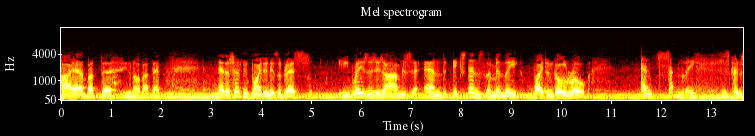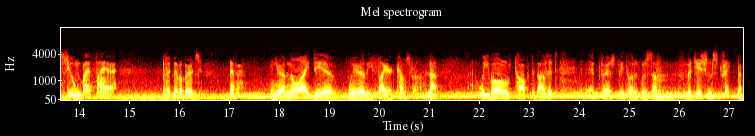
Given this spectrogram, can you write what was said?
fire, but uh, you know about that. At a certain point in his address, he raises his arms and extends them in the white and gold robe. And suddenly, he's consumed by fire. But it never burns him. Never. And you have no idea where the fire comes from. None. We've all talked about it. At first, we thought it was some magician's trick, but,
